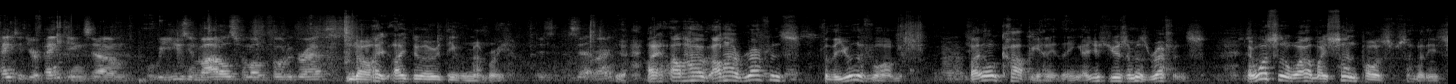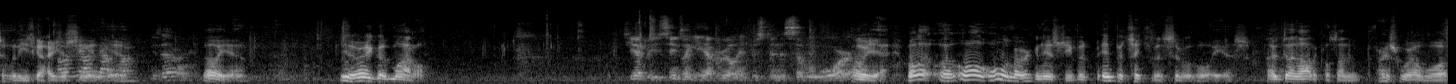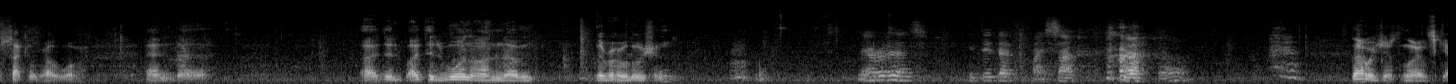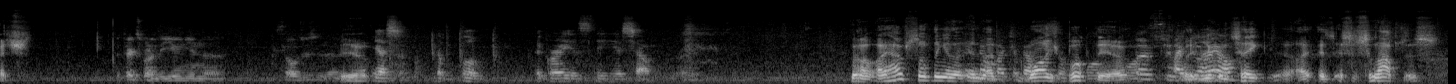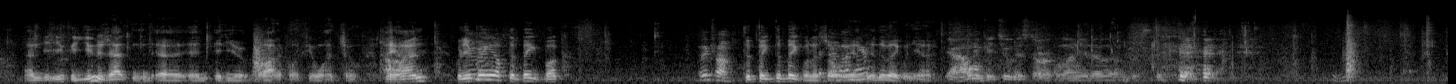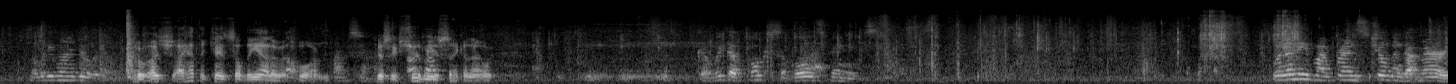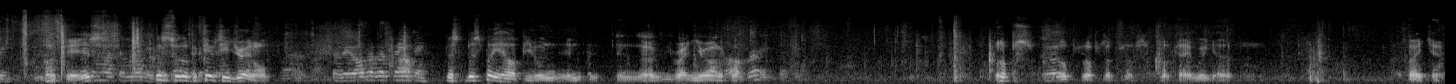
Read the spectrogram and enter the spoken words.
painted your paintings, um, were you using models from old photographs? No, I, I do everything from memory. Is, is that right? Yeah, I, I'll have, I'll have reference for the uniforms, but I don't copy anything, I just use them as reference. And once in a while, my son poses some of these, some of these guys you're seeing, yeah. Is that right? Oh, yeah. He's a very good model. Yeah, but it seems like you have a real interest in the Civil War. Oh, yeah. Well, uh, all, all American history, but in particular Civil War, yes. I've done articles on First World War, Second World War, and, uh, I did, I did one on, um, the Revolution. There it is. He did that for my son. That was just an oil sketch, Depicts one of the Union uh, soldiers, is that? yeah. Yes, the blue. The gray is the uh, south. Now, I have something in, the- in know that much about large Civil book War there, before. I do you can take, uh, it's, it's a synopsis, and you could use that in, uh, in, in your article if you want to. Hey, hon, will you bring up the big book? Which one? The big, the big one that's The big over one here, the big one, yeah. Yeah, I won't get too historical on you though. I'm What do you want to do with them? Oh, I sh- I have to take something out of it for him. I'm sorry. Just excuse me a second now. Good, We got books of all his When any of my friends' children got married, Okay, they this, didn't want the money. this is from the wanted Poughkeepsie. Journal. So they all have a painting. This, this may help you in, in, in uh, writing your Oh, article. great. Oops, oops, oops, oops, oops. Okay, we get it. Thank you.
